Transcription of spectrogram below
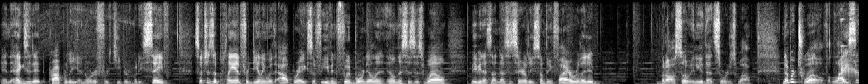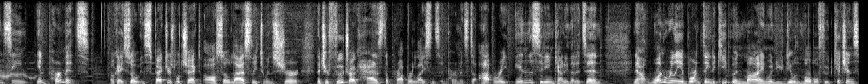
and exit it properly in order for keep everybody safe, such as a plan for dealing with outbreaks of even foodborne Ill- illnesses as well. Maybe that's not necessarily something fire related, but also any of that sort as well. Number 12, licensing and permits. Okay, so inspectors will check also, lastly, to ensure that your food truck has the proper license and permits to operate in the city and county that it's in. Now, one really important thing to keep in mind when you deal with mobile food kitchens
